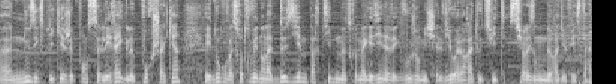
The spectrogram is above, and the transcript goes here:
nous expliquer, je pense, les règles pour chacun, et donc on va se retrouver dans la deuxième partie de notre magazine avec vous, Jean-Michel Viau. Alors à tout de suite sur les ondes de Radio Cristal.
